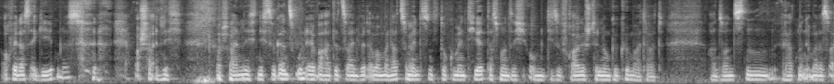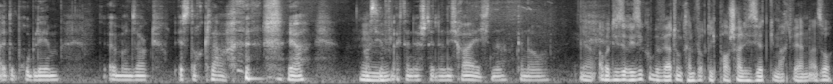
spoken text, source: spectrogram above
auch wenn das Ergebnis wahrscheinlich, wahrscheinlich nicht so ganz unerwartet sein wird, aber man hat zumindest dokumentiert, dass man sich um diese Fragestellung gekümmert hat. Ansonsten hat man immer das alte Problem, man sagt, ist doch klar, ja, was mhm. hier vielleicht an der Stelle nicht reicht, ne? Genau. Ja, aber diese Risikobewertung kann wirklich pauschalisiert gemacht werden. Also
